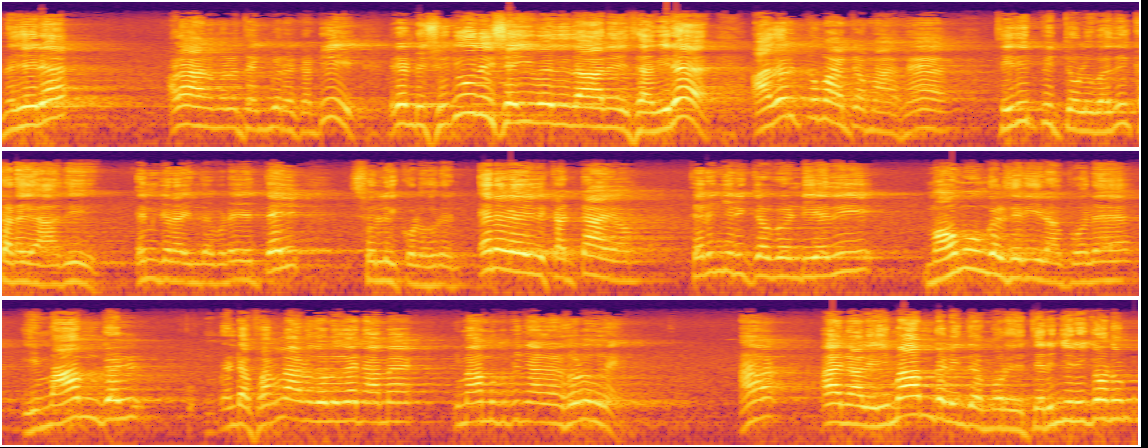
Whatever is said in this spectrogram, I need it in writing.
என்ன செய்கிற அழகான தக்பீரை கட்டி ரெண்டு சுஜூது செய்வது தானே தவிர அதற்கு மாற்றமாக திருப்பி தொழுவது கிடையாது என்கிற இந்த விடயத்தை சொல்லிக் கொள்கிறேன். எனவே இது கட்டாயம். தெரிஞ்சிருக்க வேண்டியது மௌமுங்கள் தெரிகிறா போல இமாம்கள் என்ற பரலான தொழுகை நாம் இமாமுக்கு பின்னால் நான் சொல்லுகிறேன். ஆ? அதனால் இமாம்கள் இந்த முறையை தெரிஞ்சிருக்கணும்.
